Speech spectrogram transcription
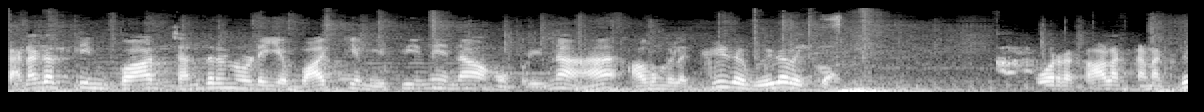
கடகத்தின் பார் சந்திரனுடைய வாக்கியம் எப்பயுமே என்ன ஆகும் அப்படின்னா அவங்கள கீழே விழ வைக்காது போடுற காலக்கணக்கு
